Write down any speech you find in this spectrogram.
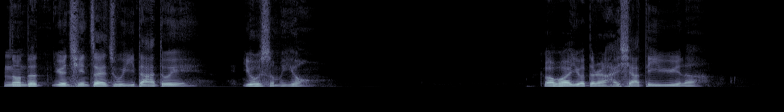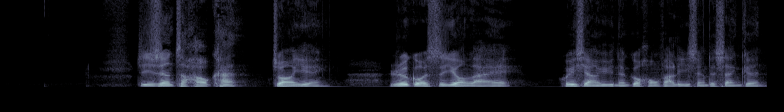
弄得冤亲债主一大堆，有什么用？搞不好有的人还下地狱呢。今生好看庄严，如果是用来回向于能够弘法利生的善根，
